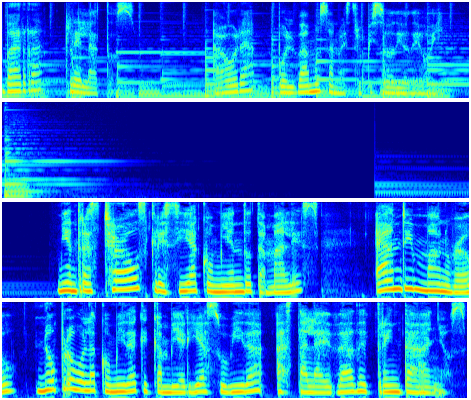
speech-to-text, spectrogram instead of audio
barra relatos. Ahora volvamos a nuestro episodio de hoy. Mientras Charles crecía comiendo tamales, Andy Monroe no probó la comida que cambiaría su vida hasta la edad de 30 años.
